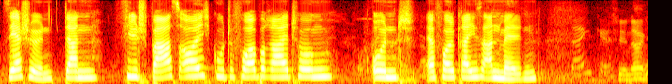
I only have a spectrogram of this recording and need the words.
Sehr schön. Dann viel Spaß euch, gute Vorbereitung und erfolgreiches Anmelden. Vielen Dank.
